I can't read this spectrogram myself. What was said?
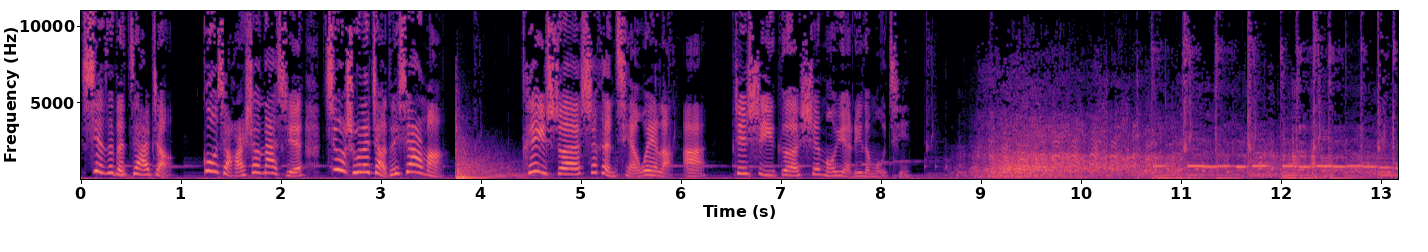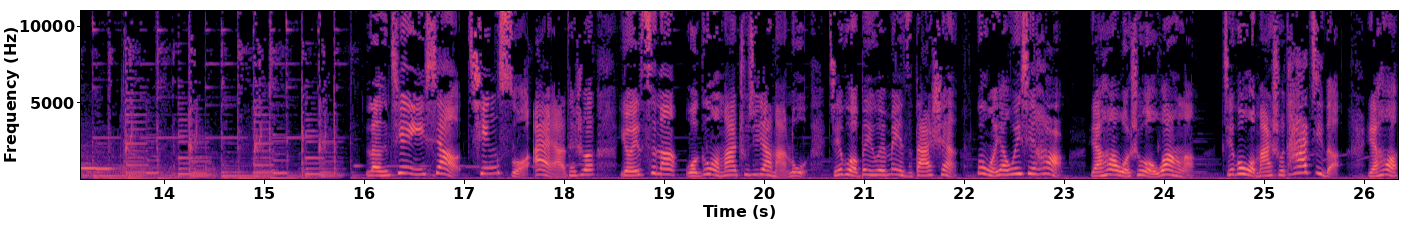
现在的家长供小孩上大学就是为了找对象吗？可以说是很前卫了啊！”真是一个深谋远虑的母亲。冷清一笑，倾所爱啊！他说有一次呢，我跟我妈出去压马路，结果被一位妹子搭讪，问我要微信号，然后我说我忘了，结果我妈说她记得，然后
